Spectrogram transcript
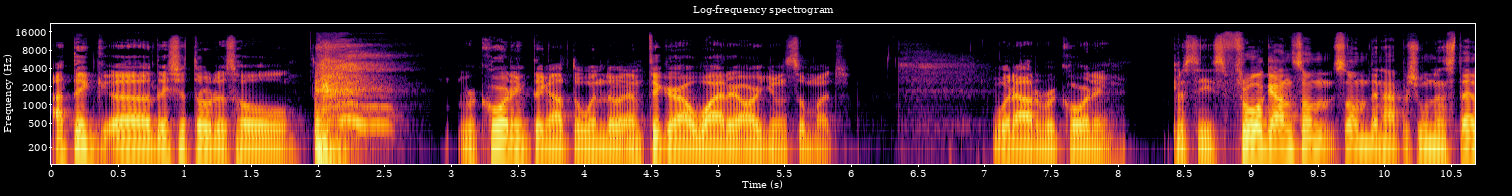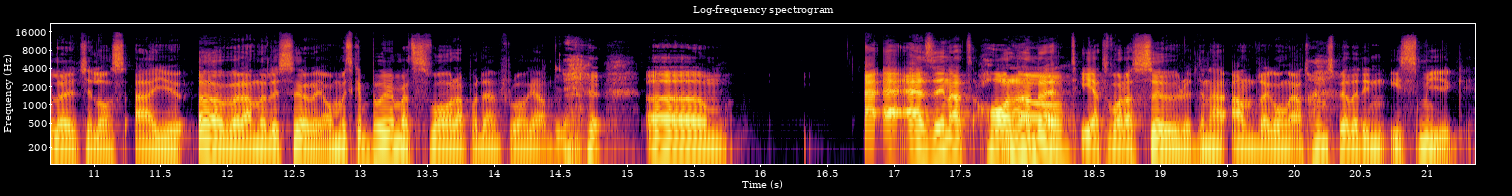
I think uh, they should throw this whole recording thing out the window and figure out why they're arguing so much without a recording. Precis. Frågan som, som den här personen ställer till oss är ju överanalyserar jag? Om vi ska börja med att svara på den frågan. Um, As in att har han No. rätt i att vara sur den här andra gången? Att hon spelade in i smyg?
